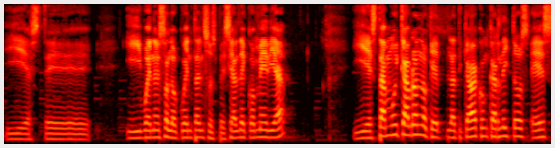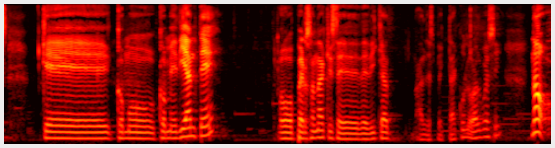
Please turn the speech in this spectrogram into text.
y este y bueno eso lo cuenta en su especial de comedia y está muy cabrón lo que platicaba con Carlitos es que como comediante o persona que se dedica al espectáculo o algo así no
